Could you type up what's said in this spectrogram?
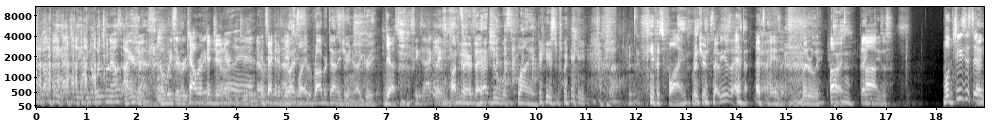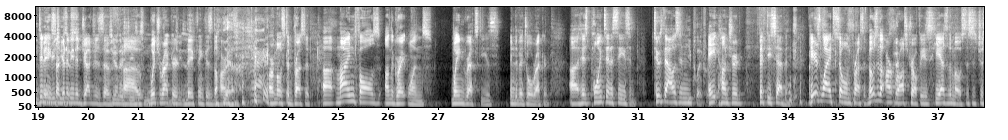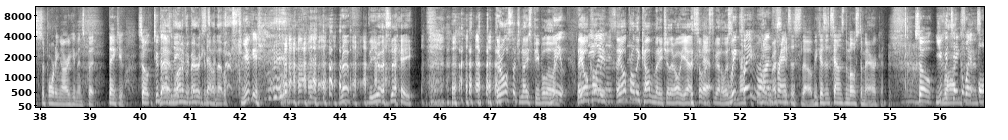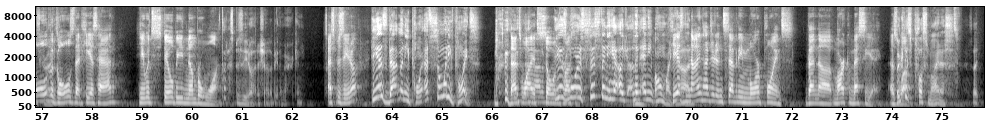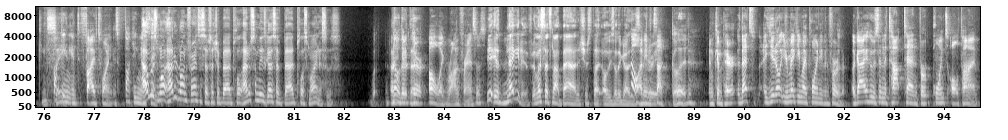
You know, hey, actually, you know which one else? Iron Man. Nobody's ever. Cal gonna Ripken break- Jr.? Cal Ripken Oh, yeah. Jr. Never. Consecutive Never. games played. Robert Downey Jr. I agree. Yes. Exactly. Unfair advantage. That dude was flying. He's he was flying. Richard. Is that what you said? That's amazing. literally. All right. Thank Uh, you, Jesus. Well, Jesus and, And Denise baby are going to be the judges of you know uh, which record they think is the hardest or most impressive. Uh, mine falls on the great ones. Wayne Gretzky's individual record. Uh, his points in a season: played for 2,857. Here's why it's so impressive. Those are the Art Ross trophies. He has the most. This is just supporting arguments, but thank you. So Man, a lot of Americans on that list. You can. Rep the USA. They're all such nice people. Though. We- Like, they we all probably they all probably compliment each other. Oh yeah, it's so nice to be on a list. We Mark- claim Ron Mark. Francis though because it sounds the most American. So you could Ron take away Francis all the goals that he has had, he would still be number one. I thought Esposito had a shot at being American. Esposito. He has that many points. That's so many points. That's why it's so He has more assists than he had, like than any. Oh my he god. has 970 more points than uh, Mark Messier as Look well. at his plus minus. That's insane. fucking into 520. It's fucking insane. how was Ron, how did Ron Francis have such a bad plus? How do some of these guys have bad plus minuses? I No, they're, they're oh like Ron Francis. Yeah, yeah, negative. Unless that's not bad. It's just like all these other guys. No, I mean great. it's not good. And compare that's you know you're making my point even further. A guy who's in the top 10 for points all time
